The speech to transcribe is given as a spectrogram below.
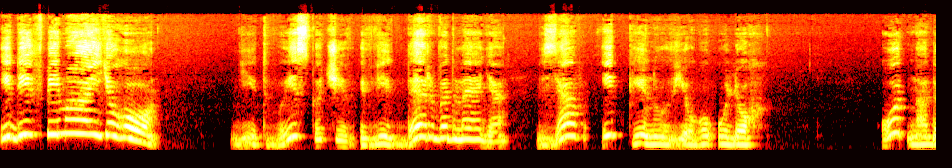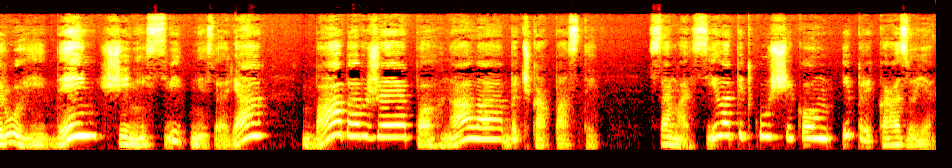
Іди впіймай його. Дід вискочив, віддер ведмедя, взяв і кинув його у льох. От на другий день, ще ні світ, ні зоря, баба вже погнала бичка пасти. Сама сіла під кущиком і приказує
